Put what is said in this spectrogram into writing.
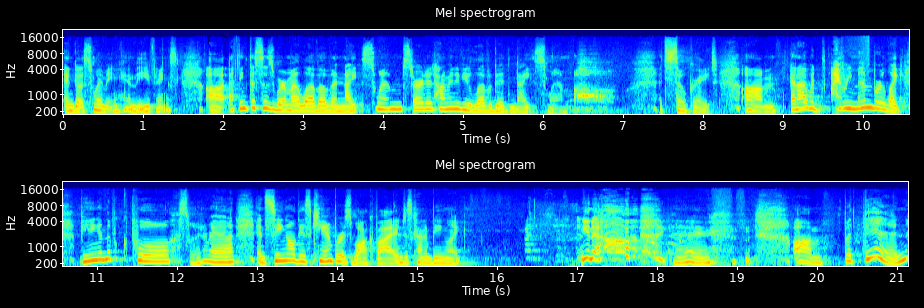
and go swimming in the evenings. Uh, I think this is where my love of a night swim started. How many of you love a good night swim? Oh, it's so great. Um, and I would, I remember like being in the pool, swimming around, and seeing all these campers walk by and just kind of being like, you know, hey. um, but then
